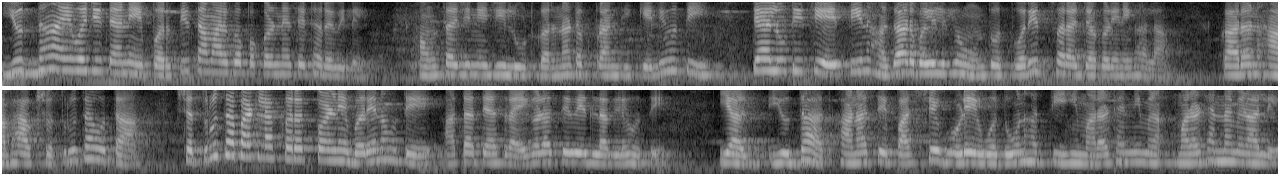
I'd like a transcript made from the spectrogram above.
युद्धाऐवजी त्याने परतीचा मार्ग पकडण्याचे ठरविले. हंसाजीने जी लूट कर्नाटक प्रांती केली होती त्या लुटीचे तीन हजार बैल घेऊन तो त्वरित स्वराज्याकडे निघाला. कारण हा भाग शत्रूचा होता. शत्रूचा पाठलाग करत पळणे बरे नव्हते. आता त्यास रायगडाचे वेध लागले होते. या युद्धात खानाचे पाचशे घोडे व दोन हत्ती ही मराठ्यांनी मिळा मराठ्यांना मिळाले.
